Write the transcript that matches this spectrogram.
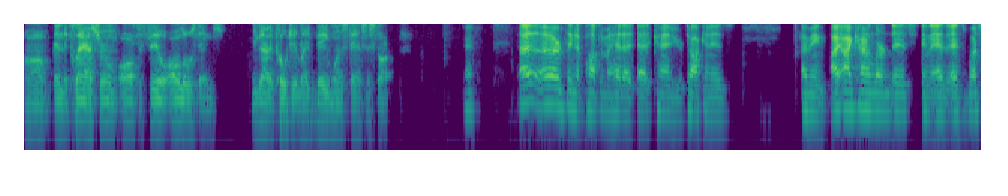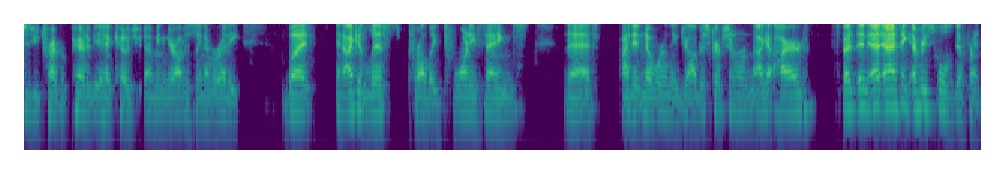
um, in the classroom, off the field, all those things. You got to coach it like day one, stance and start. Okay. Another thing that popped in my head at, at kind of as you were talking is I mean, I, I kind of learned this, and as, as much as you try to prepare to be a head coach, I mean, you're obviously never ready. But, and I could list probably 20 things that I didn't know were in the job description when I got hired. And, and I think every school is different.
